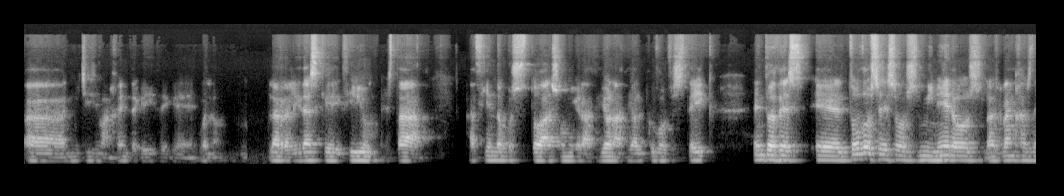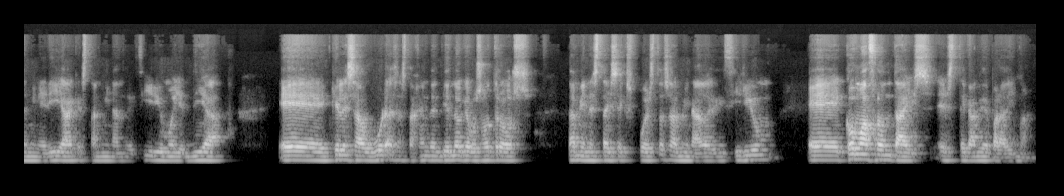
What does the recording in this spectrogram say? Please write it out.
hay muchísima gente que dice que, bueno, la realidad es que Ethereum está haciendo pues toda su migración hacia el Proof of Stake entonces, eh, todos esos mineros, las granjas de minería que están minando Ethereum hoy en día, eh, ¿qué les auguras a esta gente? Entiendo que vosotros también estáis expuestos al minado de Ethereum. Eh, ¿Cómo afrontáis este cambio de paradigma?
